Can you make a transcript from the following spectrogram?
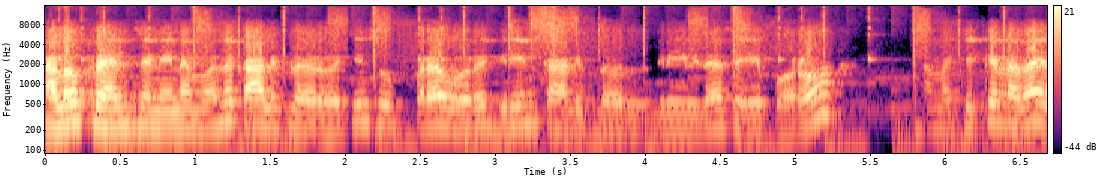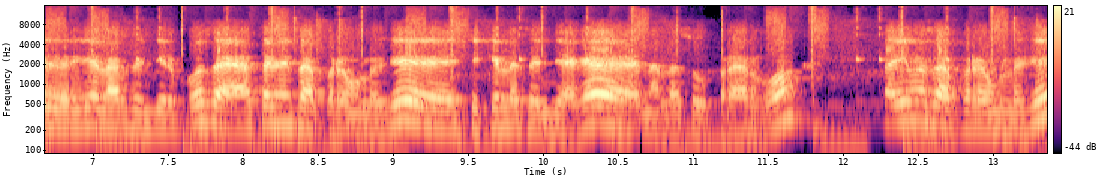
ஹலோ ஃப்ரெண்ட்ஸ் இன்னைக்கு நம்ம வந்து காலிஃப்ளவர் வச்சு சூப்பராக ஒரு க்ரீன் காலிஃப்ளவர் கிரேவி தான் செய்ய போகிறோம் நம்ம சிக்கனில் தான் இது வரைக்கும் எல்லோரும் செஞ்சுருப்போம். ச- அசைவம் சாப்பிட்றவங்களுக்கு சிக்கனில் செஞ்சாக நல்லா சூப்பராக இருக்கும். சைவம் சாப்பிட்றவங்களுக்கு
